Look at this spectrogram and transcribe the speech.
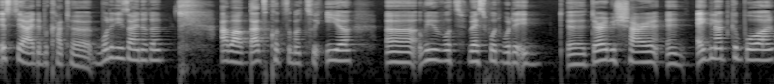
ist ja eine bekannte Modedesignerin, aber ganz kurz nochmal zu ihr. Äh, Vivian Westwood wurde in äh, Derbyshire in England geboren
